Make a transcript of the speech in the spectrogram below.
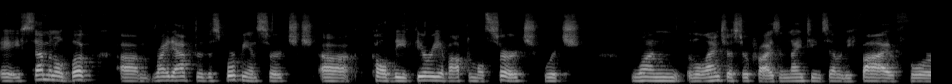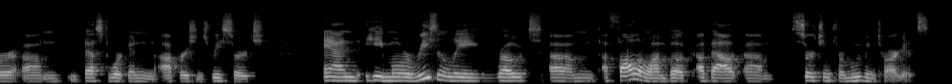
a seminal book um, right after the Scorpion search uh, called The Theory of Optimal Search, which won the Lanchester Prize in 1975 for um, best work in operations research. And he more recently wrote um, a follow on book about um, searching for moving targets,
